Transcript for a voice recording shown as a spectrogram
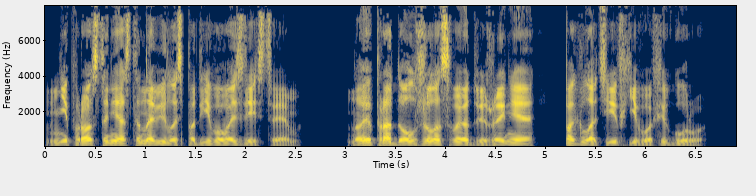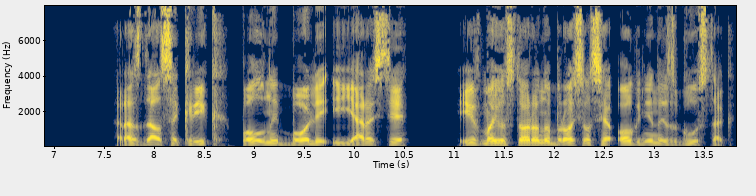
не просто не остановилось под его воздействием, но и продолжило свое движение, поглотив его фигуру. Раздался крик, полный боли и ярости, и в мою сторону бросился огненный сгусток,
